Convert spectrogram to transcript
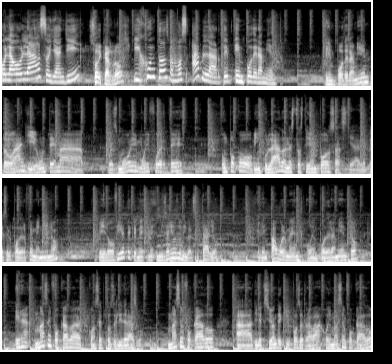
Hola, hola, soy Angie. Soy Carlos. Y juntos vamos a hablar de empoderamiento. Empoderamiento, Angie, un tema pues muy, muy fuerte, un poco vinculado en estos tiempos hacia lo que es el poder femenino. Pero fíjate que en mis años de universitario, el empowerment o empoderamiento era más enfocado a conceptos de liderazgo, más enfocado a dirección de equipos de trabajo y más enfocado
